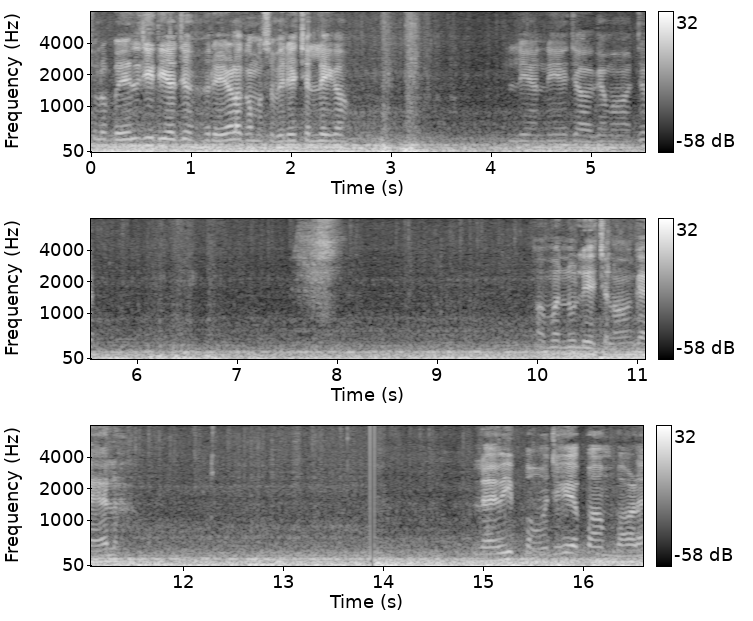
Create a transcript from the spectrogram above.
ਚਲੋ ਬੇਲ ਜੀ ਦੀ ਅੱਜ ਰੇ ਵਾਲਾ ਕੰਮ ਸਵੇਰੇ ਚੱਲੇਗਾ। ਲਿਆਨੇ ਜਾ ਕੇ ਮੈਂ ਅੱਜ। ਅਮਨ ਨੂੰ ਲੈ ਚਲਾਂ ਗੈਲ। ਲੈ ਵੀ ਪਹੁੰਚ ਗਏ ਆਪਾਂ ਅੰਬਾਲਾ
